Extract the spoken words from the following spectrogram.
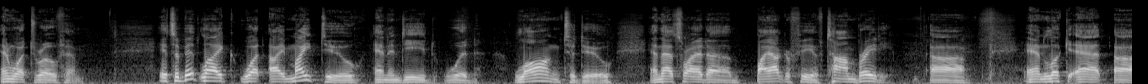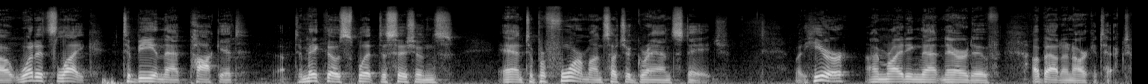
and what drove him. It's a bit like what I might do, and indeed would long to do, and that's write a biography of Tom Brady uh, and look at uh, what it's like to be in that pocket, uh, to make those split decisions, and to perform on such a grand stage. But here, I'm writing that narrative about an architect.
